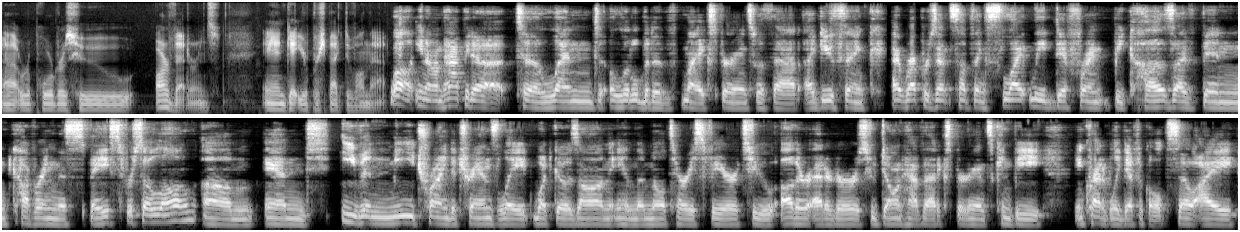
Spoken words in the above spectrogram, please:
uh, reporters who are veterans and get your perspective on that. Well, you know, I'm happy to to lend a little bit of my experience with that. I do think I represent something slightly different because I've been covering this space for so long, um, and even me trying to translate what goes on in the military sphere to other editors who don't have that experience can be incredibly difficult. So I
